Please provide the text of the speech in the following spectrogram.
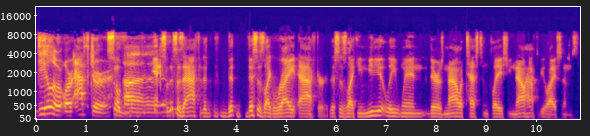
deal, or, or after? So uh, yeah, so this is after. The, this is like right after. This is like immediately when there is now a test in place. You now have to be licensed.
